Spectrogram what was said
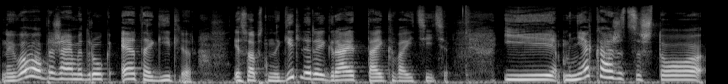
Но его воображаемый друг — это Гитлер. И, собственно, Гитлера играет Тайка Вайтити. И мне кажется, что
